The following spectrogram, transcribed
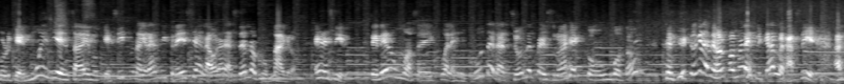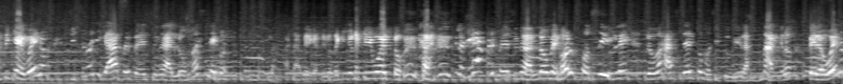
porque muy bien sabemos que existe una gran diferencia a la hora de hacerlo con macro. Es decir, tener un mouse en el cual ejecuta la acción del personaje con un botón. Creo que la mejor forma de explicarlo es así. Así que bueno, si tú no llegas a perfeccionar lo más lejos la verga, si no sé que yo no escribo esto. si lo llegas a perfeccionar lo mejor posible, lo vas a hacer como si tuvieras macro. Pero bueno,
